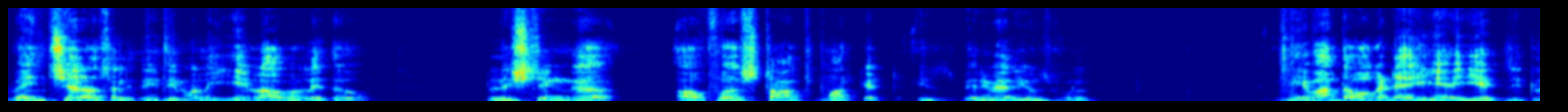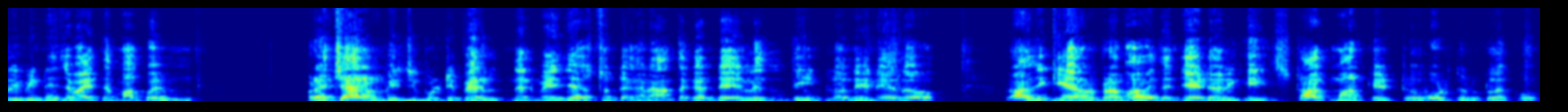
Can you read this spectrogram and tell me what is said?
venture అసలు ఇది. దీనివల్ల ఏం లాభం లేదు. Listing of stock market is very very useful మేమంతా ఒకటే ఈ- ఎగ్జిట్లు ఇవి నిజమైతే మాకు ప్రచారం విజిబిలిటీ పెరుగుతుందని మేము చేస్తుంటాం కానీ అంతకంటే ఏం లేదు. దీంట్లో నేనేదో రాజకీయాలను ప్రభావితం చేయడానికి స్టాక్ మార్కెట్ ఒడిదుడుకులకు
